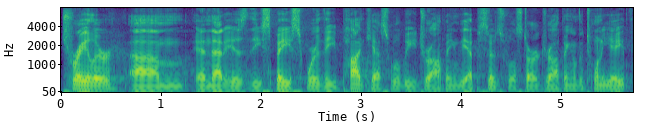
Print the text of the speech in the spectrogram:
trailer, um, and that is the space where the podcast will be dropping. The episodes will start dropping on the 28th.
